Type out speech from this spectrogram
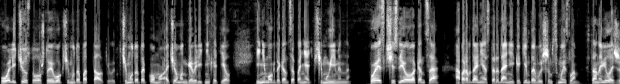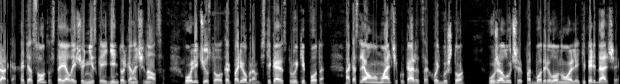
Уолли чувствовал, что его к чему-то подталкивают, к чему-то такому, о чем он говорить не хотел, и не мог до конца понять, к чему именно. Поиск счастливого конца — Оправдание страданий каким-то высшим смыслом. Становилось жарко, хотя солнце стояло еще низко и день только начинался. Оли чувствовал, как по ребрам стекают струйки пота. А кослявому мальчику кажется хоть бы что. «Уже лучше», — подбодрил он Оли. «Теперь дальше.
